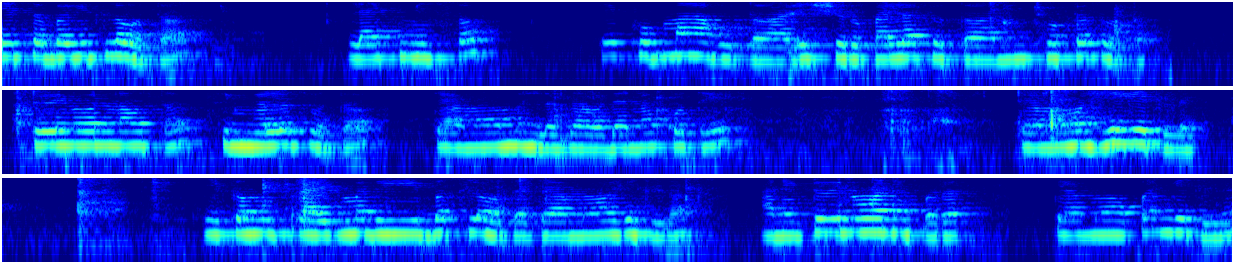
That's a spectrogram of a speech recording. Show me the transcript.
याचं बघितलं होतं लॅकमीचं ते खूप महाग होतं अडीचशे रुपयालाच होतं आणि छोटंच होतं. ट्रेनवर वन नव्हतं सिंगलच होतं. त्यामुळं म्हणलं जाऊ द्या नको ते. त्यामुळं हे घेतलं हे कमी प्राईजमध्ये बसलं होतं त्यामुळं घेतलं. आणि टू इन वन आहे परत त्यामुळं पण घेतलं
